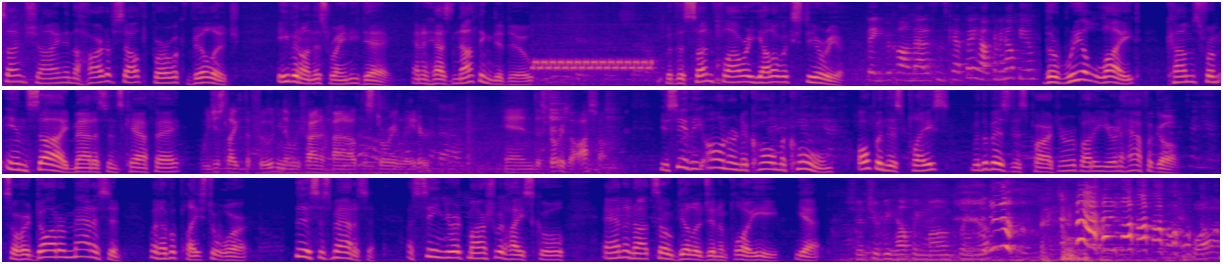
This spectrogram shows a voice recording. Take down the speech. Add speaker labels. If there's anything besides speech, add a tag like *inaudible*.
Speaker 1: Sunshine in the heart of South Berwick Village, even on this rainy day. And it has nothing to do with the sunflower yellow exterior.
Speaker 2: Thank you for calling Madison's Cafe. How can I help you?
Speaker 1: The real light comes from inside Madison's Cafe.
Speaker 3: We just liked the food, and then we kind of found out the story later. And the story's awesome.
Speaker 1: You see, the owner, Nicole McComb, opened this place with a business partner about a year and a half ago, so her daughter Madison would have a place to work. This is Madison, a senior at Marshwood High School and a not so diligent employee yet.
Speaker 4: Shouldn't you be helping mom clean up?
